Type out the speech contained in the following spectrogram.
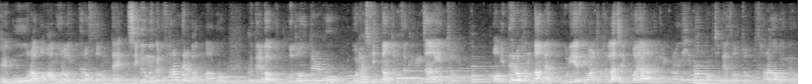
되게 우울하고 암울하고 힘들었었는데 지금은 그래도 사람들을 만나고 그들과 웃고 떠들고 뭘 할 수 있다는 점에서 굉장히 좀 어, 이대로 간다면 우리의 생활도 달라질 거야 라는 그런 희망감 속에서 좀 살아가고 있는 것 같습니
